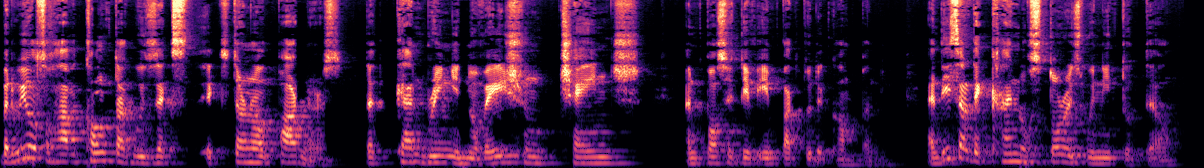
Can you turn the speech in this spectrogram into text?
But we also have contact with ex- external partners that can bring innovation, change, and positive impact to the company. And these are the kind of stories we need to tell.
